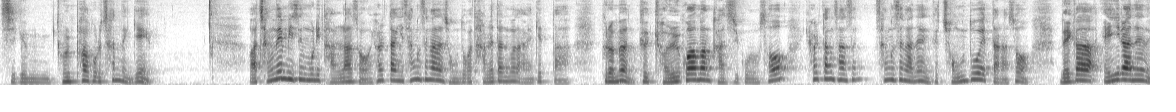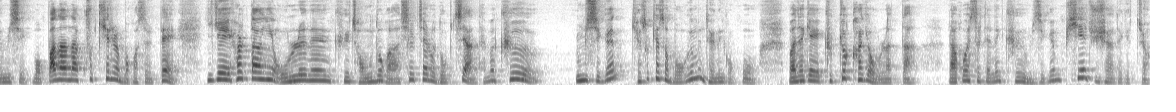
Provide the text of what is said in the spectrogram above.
지금 돌파구로 찾는 게 아, 장내 미생물이 달라서 혈당이 상승하는 정도가 다르다는 건 알겠다. 그러면 그 결과만 가지고서 혈당 상승, 상승하는 그 정도에 따라서 내가 A라는 음식, 뭐 바나나 쿠키를 먹었을 때 이게 혈당이 오르는 그 정도가 실제로 높지 않다면 그 음식은 계속해서 먹으면 되는 거고 만약에 급격하게 올랐다. 라고 했을 때는 그 음식은 피해 주셔야 되겠죠.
